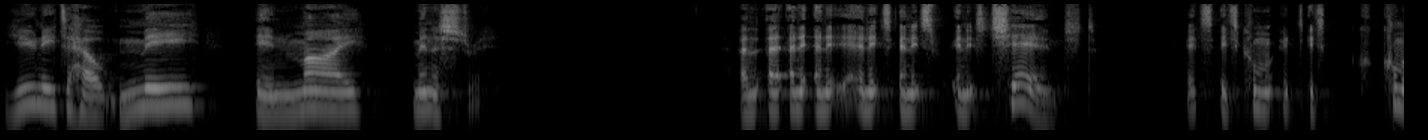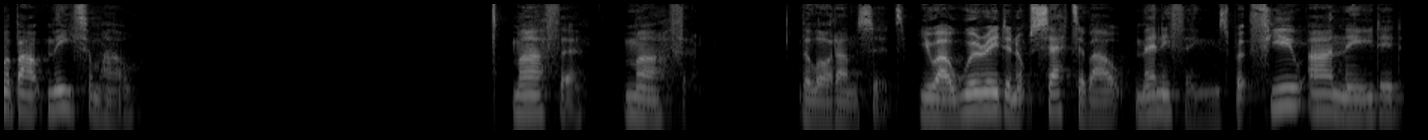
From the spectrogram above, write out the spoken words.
You need to help me in my ministry. And, and, and, it, and, it's, and, it's, and it's changed. It's, it's, come, it, it's come about me somehow. Martha, Martha, the Lord answered, You are worried and upset about many things, but few are needed,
